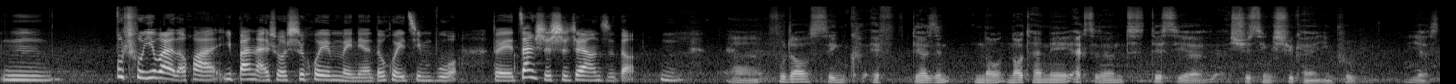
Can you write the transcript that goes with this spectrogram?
嗯，不出意外的话，一般来说是会每年都会进步。对，暂时是这样子的。嗯。呃，傅钊 think if there's no not any accident this year, she thinks she can improve. Yes.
